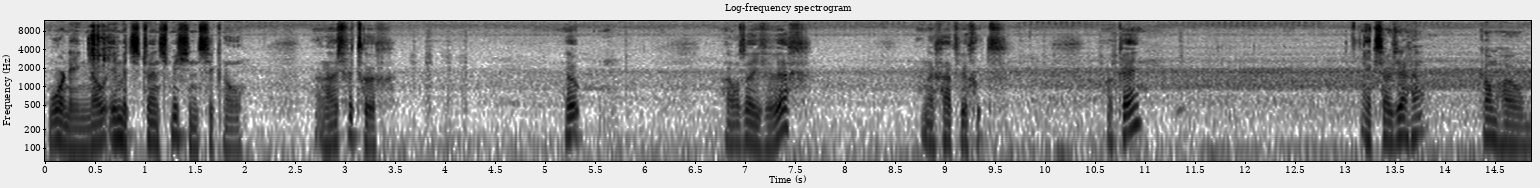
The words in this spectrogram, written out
Warning, no image transmission signal. En hij is weer terug. Oh. Hij was even weg. En dan gaat weer goed. Oké. Ik zou zeggen, come home.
